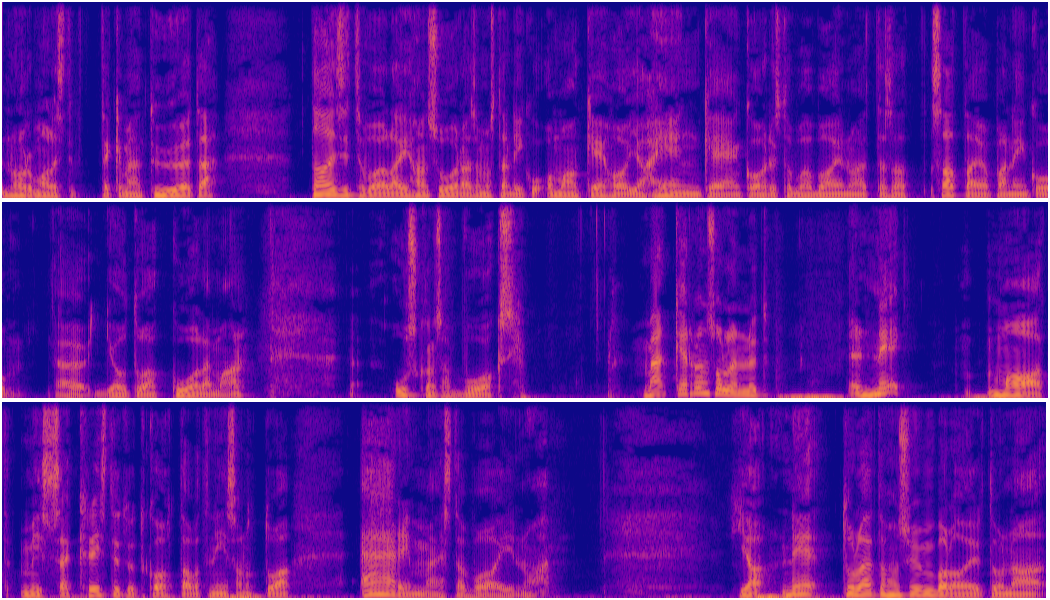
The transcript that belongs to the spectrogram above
normaalisti tekemään työtä, tai sitten se voi olla ihan suoraan semmoista niinku omaan kehoon ja henkeen kohdistuvaa vainoa, että saat, saattaa jopa niinku, joutua kuolemaan uskonsa vuoksi. Mä kerron sulle nyt ne maat, missä kristityt kohtaavat niin sanottua äärimmäistä vainoa. Ja ne tulee tuohon symboloituna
